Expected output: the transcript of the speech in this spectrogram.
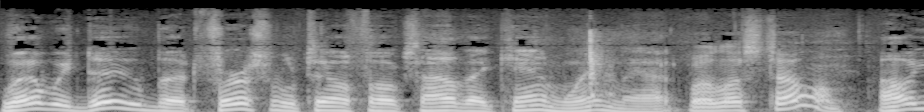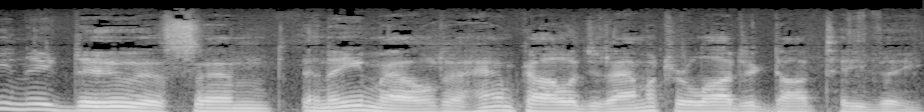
Well, we do, but first we'll tell folks how they can win that. Well, let's tell them. All you need to do is send an email to hamcollege at amateurlogic.tv.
